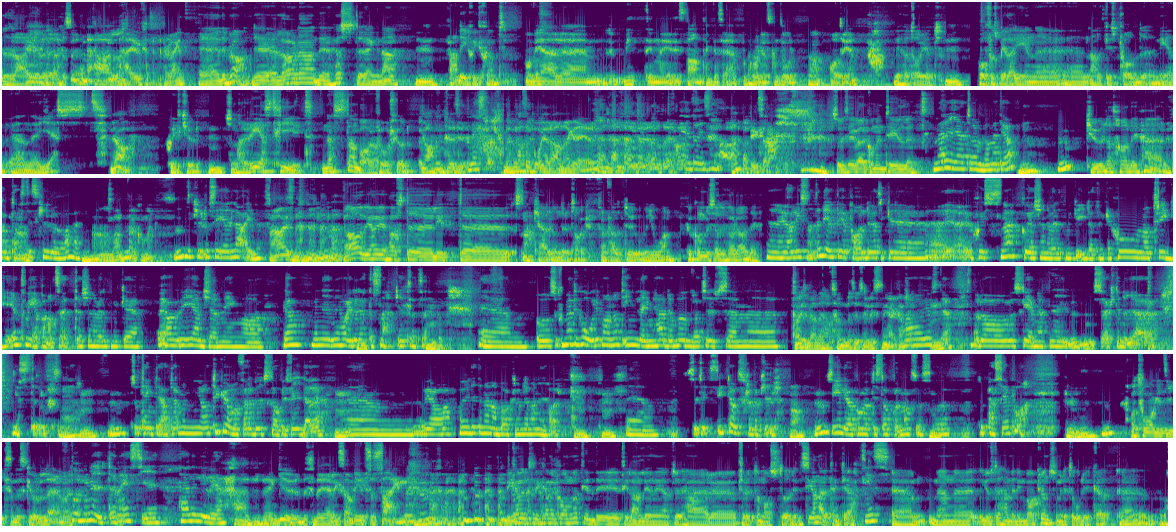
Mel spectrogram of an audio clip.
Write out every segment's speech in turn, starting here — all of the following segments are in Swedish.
Live, höll jag på att säga. Ja, live. Hur är läget? Eh, det är bra. Det är lördag, det är höst, det regnar. Fan, det är skitskönt. Och vi är eh, mitt inne i stan, tänkte jag säga. På Cordials kontor. Ja. Återigen. Vi har torget. Och får spela in eh, en Alkis-podd med en gäst. Ja. Skitkul. Som har rest hit nästan bara för vår skull. Ja, precis. Nästan. Men passa på att göra andra grejer. Ändå i stan. Exakt. Så vi säger välkommen till... Maria Törnblom heter jag. Kul att ha dig här. Fantastiskt kul att vara här. Ja, varmt välkommen. Mm, det är kul att se er live. Ja, just det. Ja, vi har ju haft eh, lite eh, snack här under ett tag. Framförallt du och Johan. Hur kommer det sig att du hörde av dig? Eh, Jag har lyssnat en del på er podd och jag tycker det är schysst snack och jag känner väldigt mycket identifikation och trygghet med på något sätt. Jag känner väldigt mycket ja, igenkänning och ja, men ni, ni har ju det rätta snacket så att säga. Ehm, och så kommer jag inte ihåg, det var något inlägg ni hade om 100 000 eh, Ja, just det. Vi hade haft 100 000 lyssningar kanske. Ja, just det. Och då skrev ni att ni sökte nya gäster. Också. Mm. Mm. Så tänkte jag att ja, men jag tycker om att föra budskapet vidare. Ehm, och jag har ju en liten annan bakgrund än vad ni har. Mm. Mm. Ehm, så det tyckte jag skulle vara kul. Ja. Mm, så gillar jag att komma upp till Stockholm också, så då passar jag på. Och tåget gick som det skulle. På här? minuten, SJ. Halleluja. Herregud. Det är liksom, it's a sign. Vi kan väl, vi kan väl komma till, det, till anledningen att du är här, eh, förutom oss, då, lite senare tänker jag. Yes. Eh, Men eh, just det här med din bakgrund som är lite olika. Eh,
